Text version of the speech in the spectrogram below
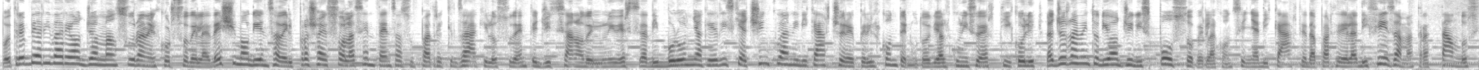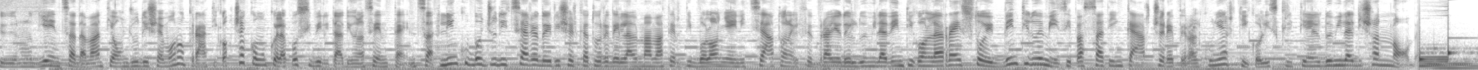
Potrebbe arrivare oggi a Mansura nel corso della decima udienza del processo la sentenza su Patrick Zaki, lo studente egiziano dell'Università di Bologna che rischia 5 anni di carcere per il contenuto di alcuni suoi articoli. L'aggiornamento di oggi disposto per la consegna di carte da parte della difesa, ma trattandosi di un'udienza davanti a un giudice monocratico, c'è comunque la possibilità di una sentenza. L'incubo giudiziario del ricercatore dell'Alma Mater di Bologna è iniziato nel febbraio del 2020 con l'arresto e 22 mesi passati in carcere per alcuni articoli scritti nel 2019.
